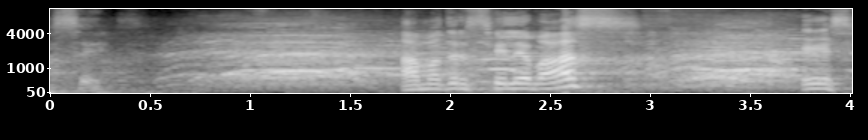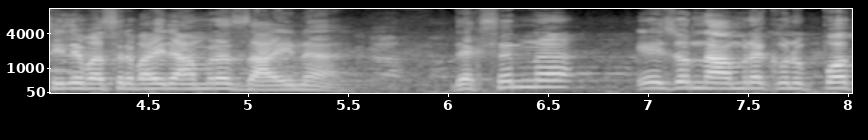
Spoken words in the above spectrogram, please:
আছে। আমাদের সিলেবাস? এই সিলেবাসের বাইরে আমরা যাই না। দেখছেন না? এই জন্য আমরা কোনো পদ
